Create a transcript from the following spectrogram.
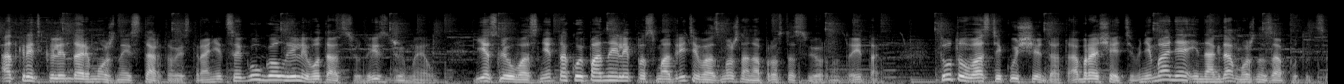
Открыть календарь можно из стартовой страницы Google или вот отсюда, из Gmail. Если у вас нет такой панели, посмотрите, возможно она просто свернута. Итак, тут у вас текущая дата. Обращайте внимание, иногда можно запутаться.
